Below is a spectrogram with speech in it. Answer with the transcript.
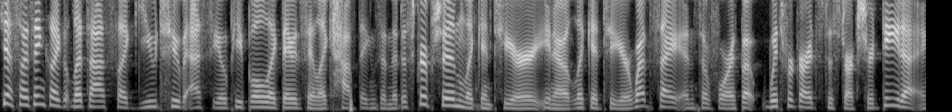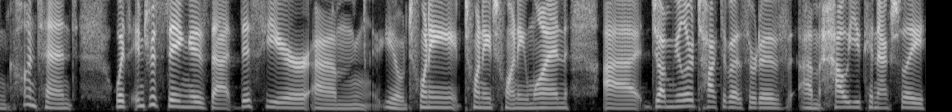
Yeah, so I think like let's ask like YouTube SEO people, like they would say like have things in the description, link into your, you know, link it to your website and so forth. But with regards to structured data and content, what's interesting is that this year, um, you know, 20, 2021, uh, John Mueller talked about sort of um, how you can actually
